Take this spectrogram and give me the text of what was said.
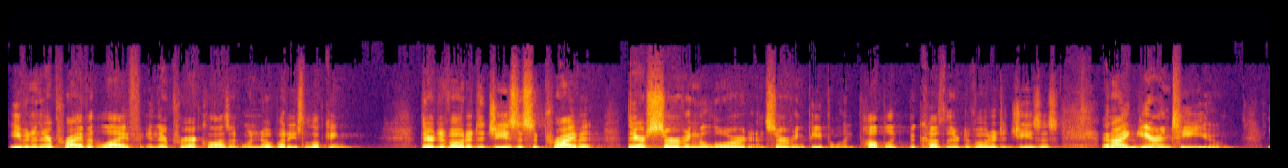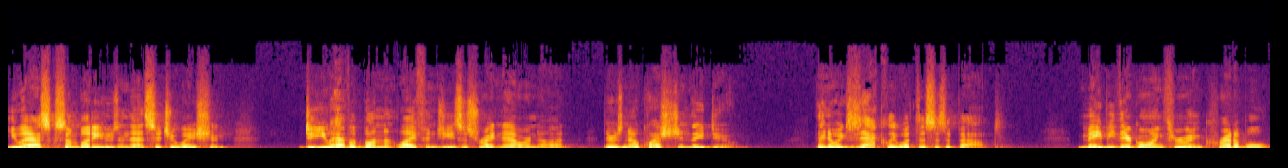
even in their private life, in their prayer closet when nobody's looking. They're devoted to Jesus in private. They are serving the Lord and serving people in public because they're devoted to Jesus. And I guarantee you, you ask somebody who's in that situation, do you have abundant life in Jesus right now or not? There's no question they do. They know exactly what this is about. Maybe they're going through incredible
